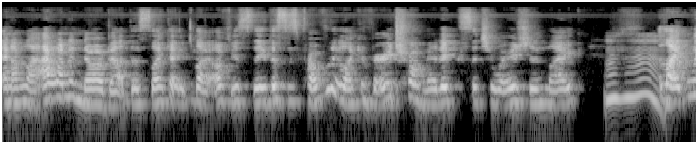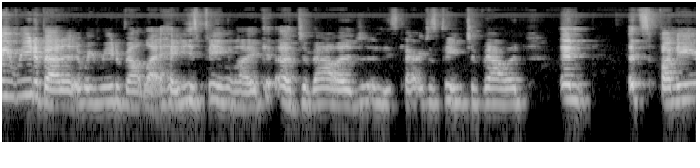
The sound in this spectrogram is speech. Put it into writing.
And I'm like, I want to know about this. Like, I, like obviously, this is probably like a very traumatic situation. Like, Mm-hmm. Like we read about it, and we read about like Hades being like uh, devoured, and these characters being devoured, and it's funny.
